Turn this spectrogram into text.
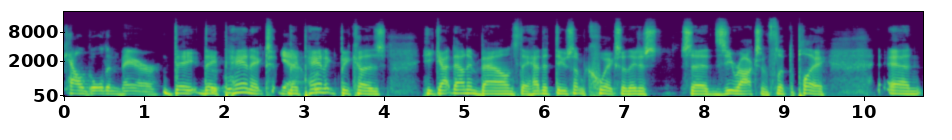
Cal Golden Bear." They they panicked. Yeah. They panicked because he got down in bounds. They had to do something quick, so they just said Xerox and flipped the play, and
